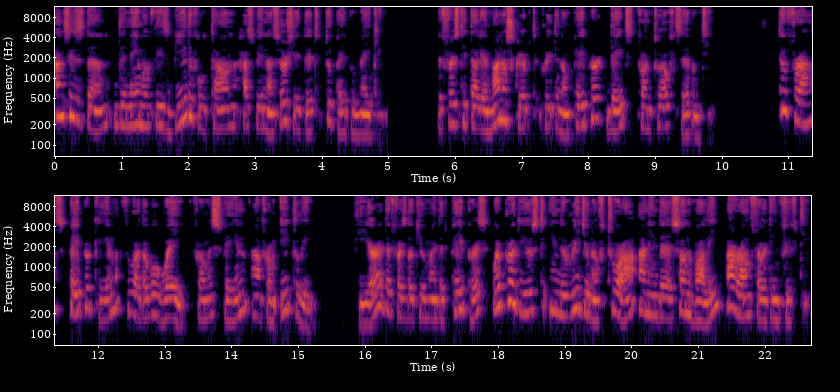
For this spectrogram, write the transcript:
and since then the name of this beautiful town has been associated to paper making. The first Italian manuscript written on paper dates from 1270. To France, paper came through a double way, from Spain and from Italy. Here, the first documented papers were produced in the region of Troyes and in the Essonne Valley around 1350.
